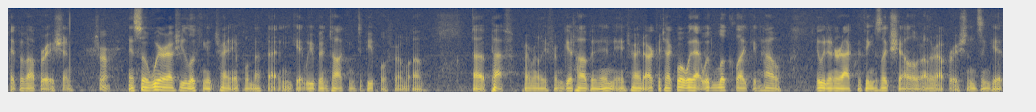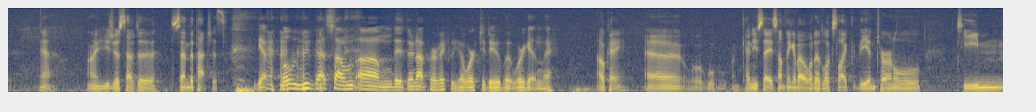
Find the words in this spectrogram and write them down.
type of operation. Sure. And so we're actually looking at trying to implement that and get. We've been talking to people from um, uh, Peff, primarily from GitHub, and, and, and trying to architect what that would look like and how it would interact with things like shallow and other operations and Git. Yeah. Uh, you just have to send the patches. Yeah. Well, we've got some. Um, they- they're not perfect. We got work to do, but we're getting there. okay. Uh, can you say something about what it looks like? The internal team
